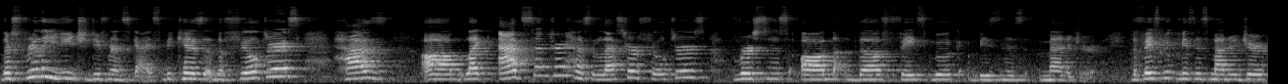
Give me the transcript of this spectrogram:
There's really huge difference guys because the filters has um, like ad center has lesser filters versus on the facebook business manager. The facebook business manager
